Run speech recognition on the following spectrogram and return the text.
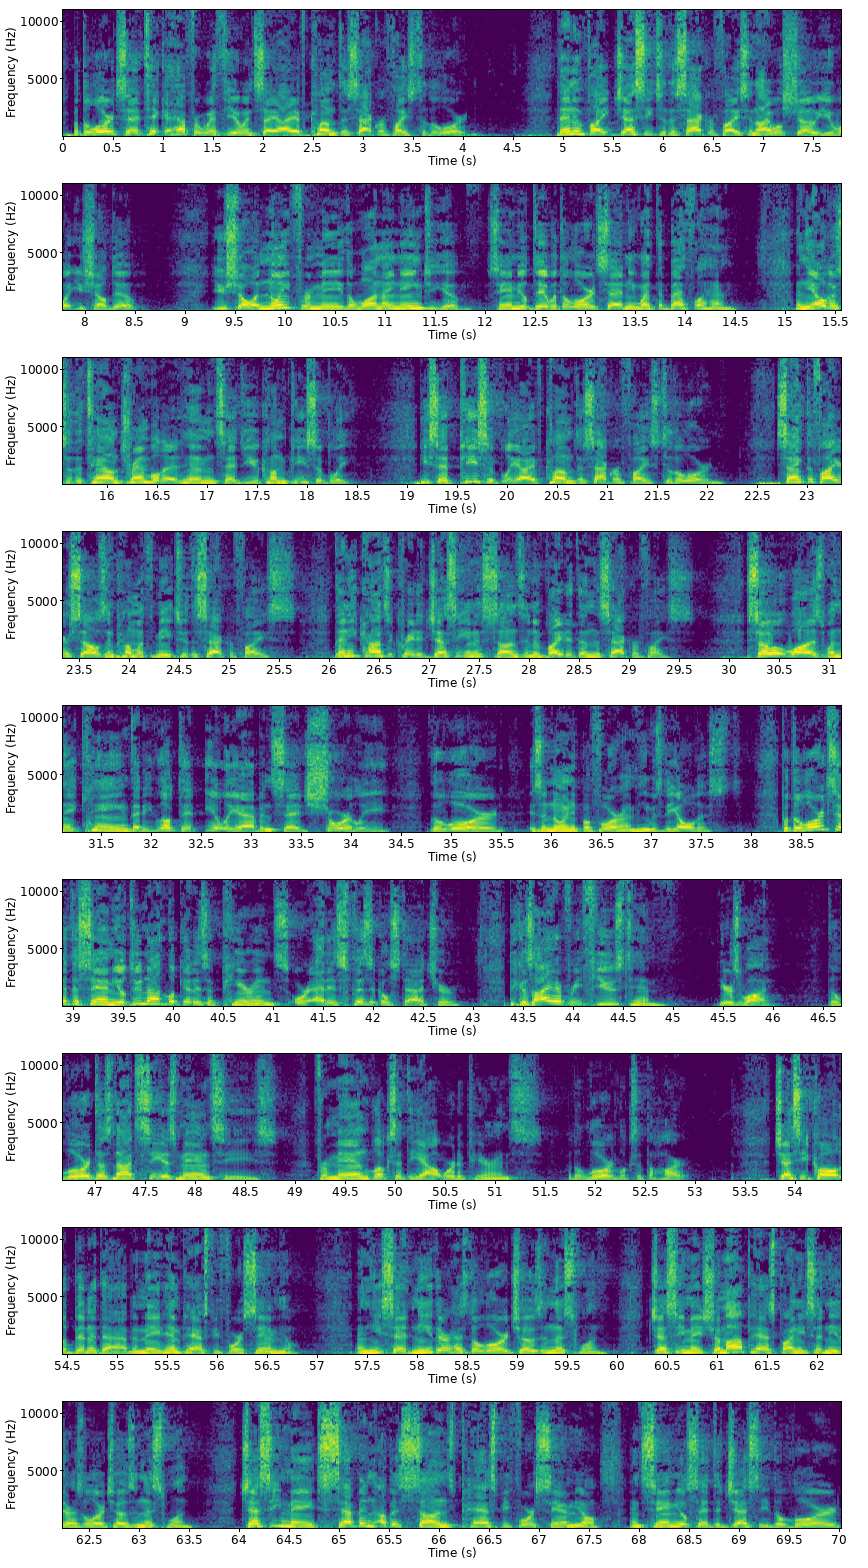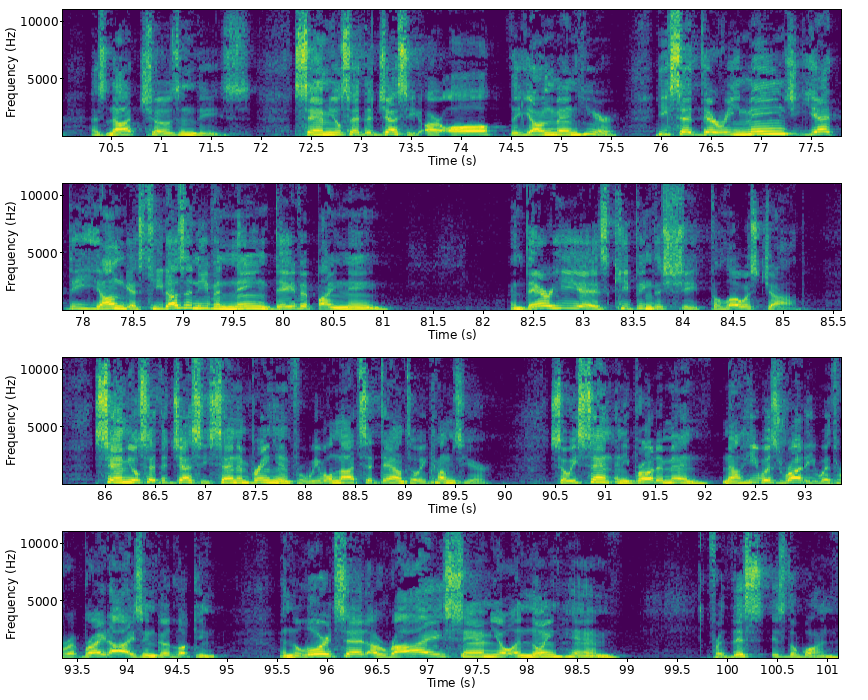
But the Lord said, Take a heifer with you and say, I have come to sacrifice to the Lord. Then invite Jesse to the sacrifice, and I will show you what you shall do. You shall anoint for me the one I name to you. Samuel did what the Lord said, and he went to Bethlehem. And the elders of the town trembled at him and said, Do you come peaceably? He said, Peaceably I have come to sacrifice to the Lord. Sanctify yourselves and come with me to the sacrifice. Then he consecrated Jesse and his sons and invited them to sacrifice. So it was when they came that he looked at Eliab and said, Surely the Lord is anointed before him. He was the oldest. But the Lord said to Samuel, Do not look at his appearance or at his physical stature, because I have refused him. Here's why. The Lord does not see as man sees, for man looks at the outward appearance, but the Lord looks at the heart. Jesse called Abinadab and made him pass before Samuel. And he said, Neither has the Lord chosen this one. Jesse made Shammah pass by, and he said, Neither has the Lord chosen this one. Jesse made seven of his sons pass before Samuel, and Samuel said to Jesse, The Lord has not chosen these. Samuel said to Jesse, Are all the young men here? He said, There remains yet the youngest. He doesn't even name David by name. And there he is, keeping the sheep, the lowest job. Samuel said to Jesse, Send and bring him, for we will not sit down till he comes here. So he sent and he brought him in. Now he was ruddy with bright eyes and good looking. And the Lord said, Arise, Samuel, anoint him, for this is the one.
